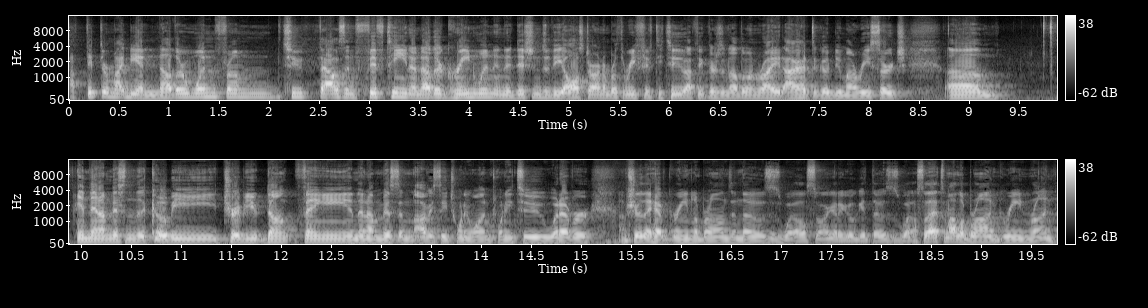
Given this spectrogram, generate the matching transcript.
I think there might be another one from 2015, another green one in addition to the All Star number 352. I think there's another one, right? I had to go do my research. Um, and then I'm missing the Kobe tribute dunk thingy, and then I'm missing obviously 21, 22, whatever. I'm sure they have green LeBrons in those as well, so I got to go get those as well. So that's my LeBron green run.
